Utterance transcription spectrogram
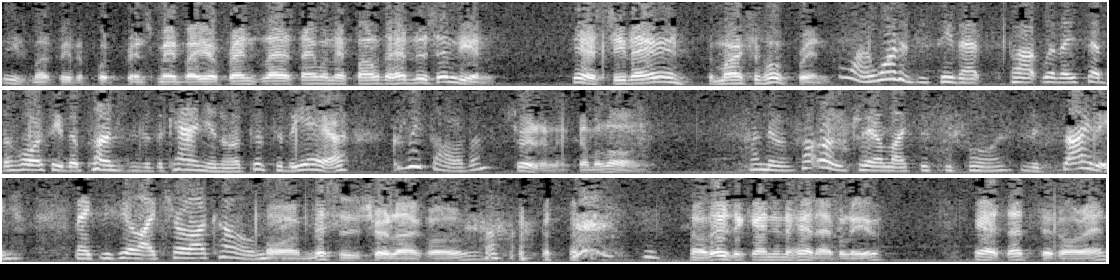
These must be the footprints made by your friends last night when they followed the headless Indian. Yes, see there? The marks of hoofprints. Oh, I wanted to see that spot where they said the horse either plunged into the canyon or took to the air. Could we follow them? Certainly. Come along. I've never followed a trail like this before. This is exciting. Makes me feel like Sherlock Holmes. Or Mrs. Sherlock Holmes. oh, there's the canyon ahead, I believe. Yes, that's it, all right.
